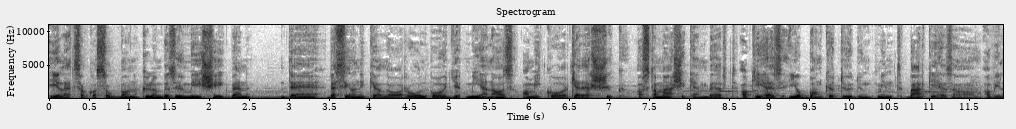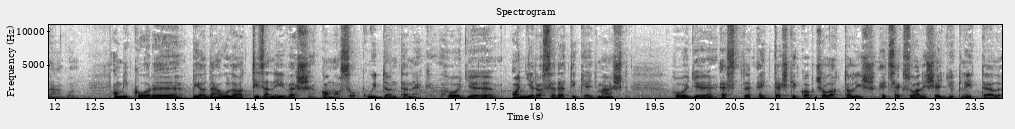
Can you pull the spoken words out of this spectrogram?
életszakaszokban, különböző mélységben de beszélni kell arról, hogy milyen az, amikor keressük azt a másik embert, akihez jobban kötődünk, mint bárkihez a, a világon. Amikor például a tizenéves kamaszok úgy döntenek, hogy annyira szeretik egymást, hogy ezt egy testi kapcsolattal is, egy szexuális együttléttel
